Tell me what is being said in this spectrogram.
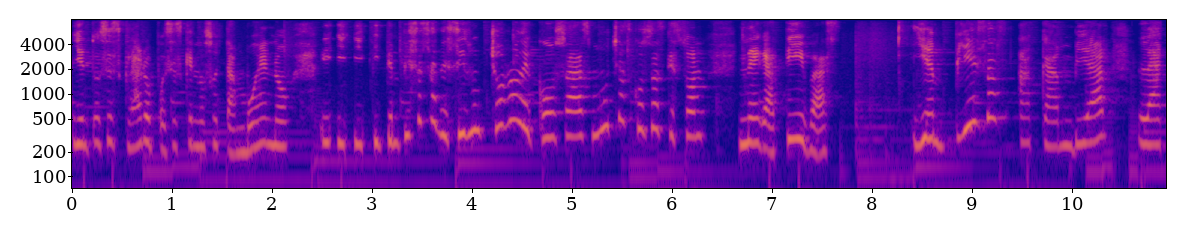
y entonces, claro, pues es que no soy tan bueno, y, te empiezas a decir un chorro de cosas, muchas cosas que son negativas, y empiezas a cambiar la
